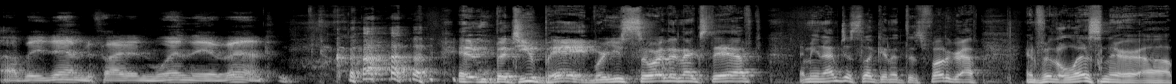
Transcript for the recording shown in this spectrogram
I'll be damned if I didn't win the event. And, but you paid. Were you sore the next day after? I mean, I'm just looking at this photograph, and for the listener, uh,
